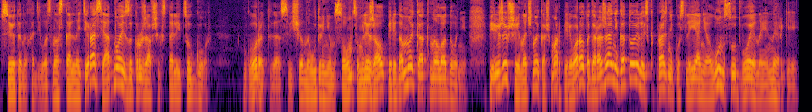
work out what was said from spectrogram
Все это находилось на скальной террасе одной из окружавших столицу гор. Город, освещенный утренним солнцем, лежал передо мной как на ладони. Пережившие ночной кошмар переворота горожане готовились к празднику слияния лун с удвоенной энергией.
